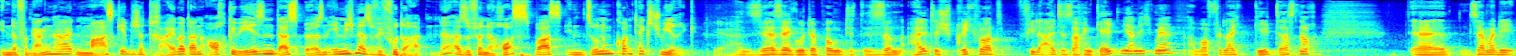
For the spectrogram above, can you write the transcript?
in der Vergangenheit ein maßgeblicher Treiber dann auch gewesen, dass Börsen eben nicht mehr so viel Futter hatten. Ne? Also für eine Hoss war es in so einem Kontext schwierig. Ja, ein sehr, sehr guter Punkt. Das ist ein altes Sprichwort. Viele alte Sachen gelten ja nicht mehr, aber vielleicht gilt das noch. Äh, sag mal, die,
